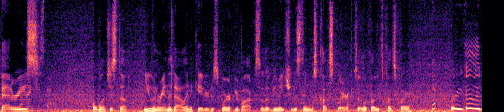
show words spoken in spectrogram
batteries, whole bunch of stuff. You even ran the dial indicator to square up your box so that we made sure this thing was cut square. Does it look like it's cut square? Yep. Very good.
